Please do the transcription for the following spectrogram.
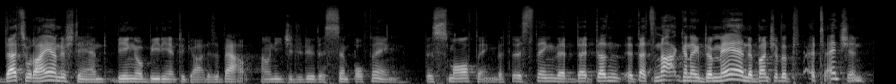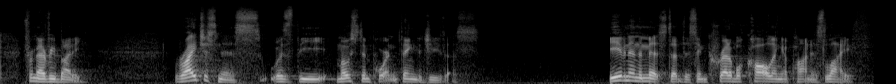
that's what I understand being obedient to God is about. I need you to do this simple thing, this small thing, this thing that, that doesn't, that's not going to demand a bunch of attention from everybody. Righteousness was the most important thing to Jesus, even in the midst of this incredible calling upon his life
